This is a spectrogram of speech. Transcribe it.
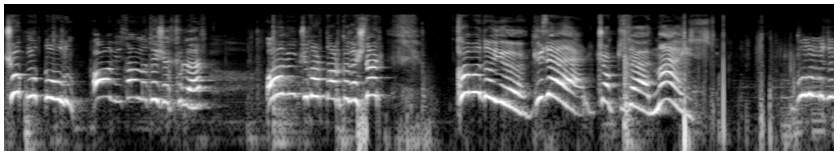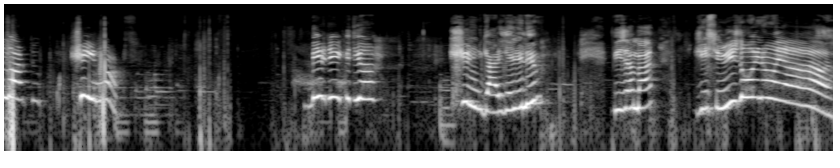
Çok mutlu oldum. Abi sana teşekkürler. Abim çıkarttı arkadaşlar. Kabadayı. Güzel. Çok güzel. Nice. Bulumuzun da artık şeyi max. Bir de iki diyor. Şimdi gel gelelim. Biz hemen Jesse'mizle oynamaya.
